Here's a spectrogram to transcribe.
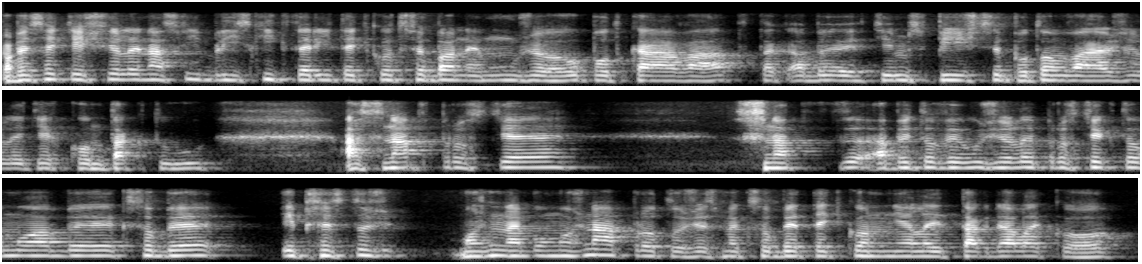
aby se těšili na svý blízký, který teďko třeba nemůžou potkávat, tak aby tím spíš si potom vážili těch kontaktů a snad prostě, snad, aby to využili prostě k tomu, aby k sobě i přesto, možná, nebo možná proto, že jsme k sobě teďko měli tak daleko,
